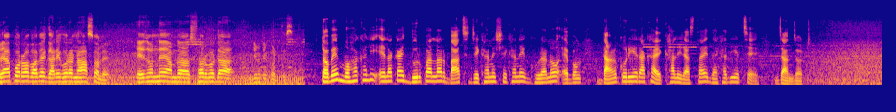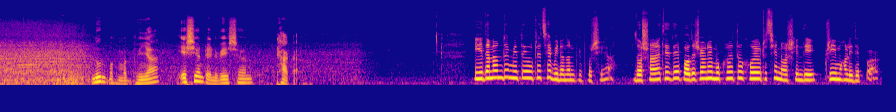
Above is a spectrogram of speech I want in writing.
বেপরোয়াভাবে গাড়ি ঘোড়া না চলে এই জন্যে আমরা সর্বদা ডিউটি করতেছি। তবে মহাখালী এলাকায় দূরপাল্লার বাস যেখানে সেখানে ঘুরানো এবং দাঁড় করিয়ে রাখায় খালি রাস্তায় দেখা দিয়েছে যানজট। Noor Mohammad Bhuiyan Asian Television Dhaka. ঈদ আনন্দে মেতে উঠেছে বিনোদন পিপসীরা। দর্শনার্থীদের পদচারণে মুখরিত হয়ে উঠেছে নরসিংদী ড্রিম হলিডে পার্ক।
